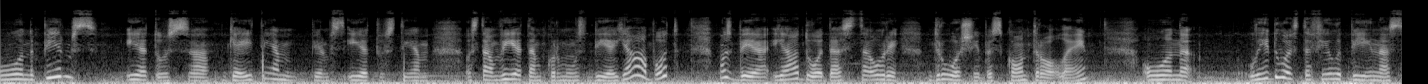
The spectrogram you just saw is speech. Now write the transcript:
un pirms iet uz uh, geitiem, pirms iet uz, tiem, uz tām vietām, kur mums bija jābūt, mums bija jādodas cauri drošības kontrolē. Un Lidosta Filipīnas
